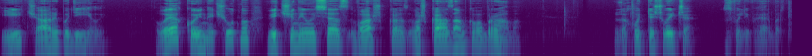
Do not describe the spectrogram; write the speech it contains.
і чари подіяли. Легко і нечутно відчинилася важка, важка замкова брама. Заходьте швидше, звелів Герберт.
